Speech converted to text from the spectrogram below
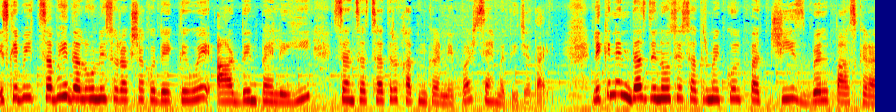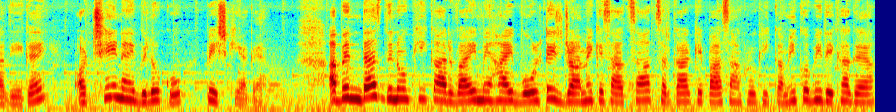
इसके बीच सभी दलों ने सुरक्षा को देखते हुए आठ दिन पहले ही संसद सत्र खत्म करने पर सहमति जताई। लेकिन इन दस दिनों से सत्र में कुल पच्चीस बिल पास करा दिए गए और छह नए बिलों को पेश किया गया। अब इन दस दिनों की कार्रवाई में हाई वोल्टेज ड्रामे के साथ साथ सरकार के पास आंकड़ों की कमी को भी देखा गया।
